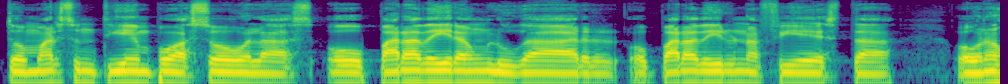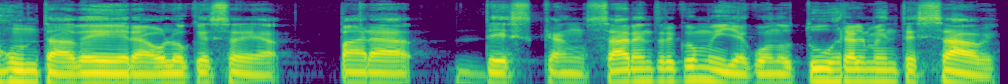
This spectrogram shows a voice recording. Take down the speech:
tomarse un tiempo a solas o para de ir a un lugar o para de ir a una fiesta o una juntadera o lo que sea para descansar entre comillas cuando tú realmente sabes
